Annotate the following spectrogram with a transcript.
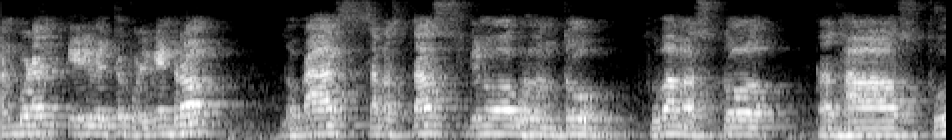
அன்புடன் தெரிவித்துக் கொள்கின்றோம். லோகா சமஸ்தாஸ்வினோ பவந்தோ. சுபமஸ்தோ ததாஸ்து.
